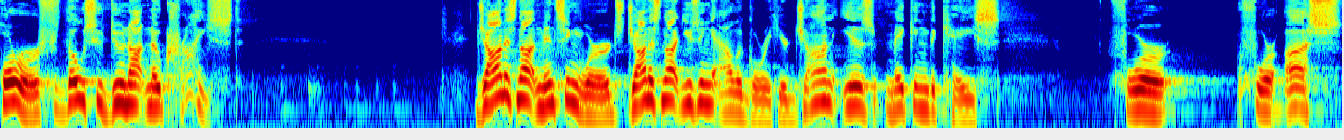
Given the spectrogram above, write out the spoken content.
horror for those who do not know Christ. John is not mincing words. John is not using allegory here. John is making the case for, for us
